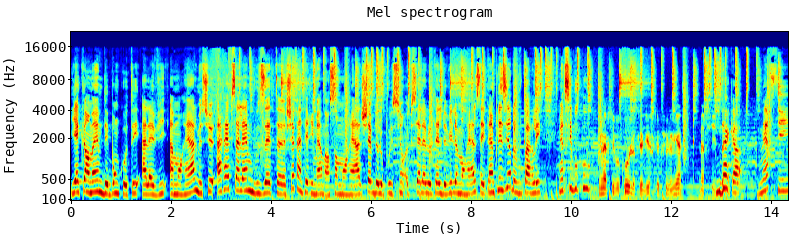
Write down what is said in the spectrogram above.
il y a quand même des bons côtés à la vie à Montréal. Monsieur Aref Salem, vous êtes chef intérimaire d'Ensemble Montréal, chef de l'opposition officielle à l'Hôtel de Ville de Montréal. Ça a été un plaisir de vous parler. Merci beaucoup. Merci beaucoup. Le plaisir, c'est tout le mien. Merci. D'accord. Merci.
